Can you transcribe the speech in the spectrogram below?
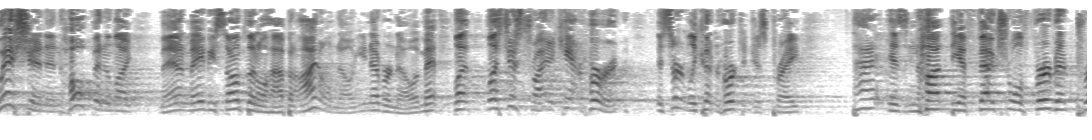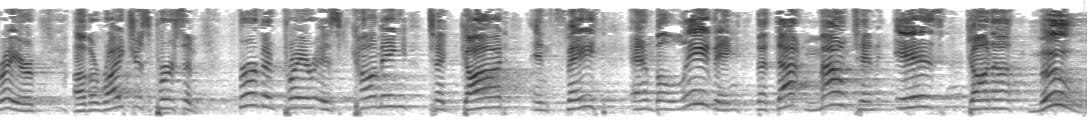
wishing and hoping and like, man, maybe something will happen. I don't know. You never know. May, let, let's just try. It can't hurt. It certainly couldn't hurt to just pray. That is not the effectual fervent prayer of a righteous person. Fervent prayer is coming to God in faith and believing that that mountain is gonna move.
